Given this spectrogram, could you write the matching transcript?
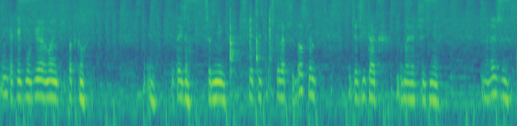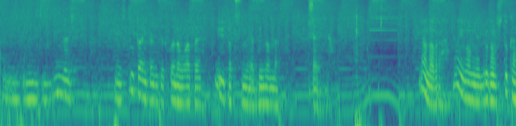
No i tak jak mówiłem w moim przypadku, e, tutaj do przedniej świecy jest troszkę lepszy dostęp, chociaż i tak do najlepszych nie należy. Tu będzie coś widać. Jest tutaj, także wkładam łapę i patrzymy jak wygląda przednia. No dobra, no i mamy drugą sztukę.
